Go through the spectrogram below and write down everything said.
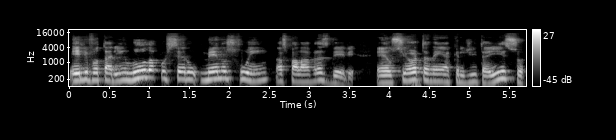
ele votaria em Lula por ser o menos ruim, nas palavras dele. É, o senhor também acredita isso?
